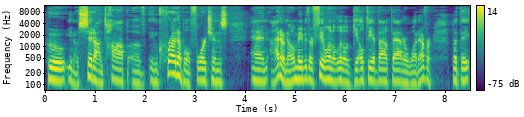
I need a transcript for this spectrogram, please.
who you know sit on top of incredible fortunes and I don't know, maybe they're feeling a little guilty about that or whatever. But they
